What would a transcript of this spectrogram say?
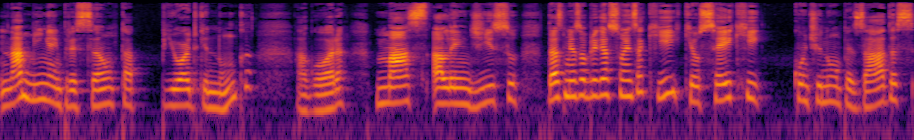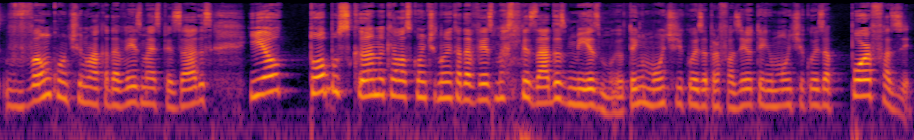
na minha impressão tá pior do que nunca agora, mas além disso, das minhas obrigações aqui, que eu sei que continuam pesadas, vão continuar cada vez mais pesadas, e eu tô buscando que elas continuem cada vez mais pesadas mesmo. Eu tenho um monte de coisa para fazer, eu tenho um monte de coisa por fazer.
